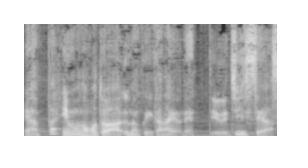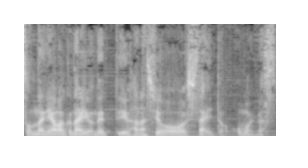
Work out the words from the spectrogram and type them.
やっぱり物事はうまくいかないよねっていう、人生はそんなに甘くないよねっていう話をしたいと思います。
